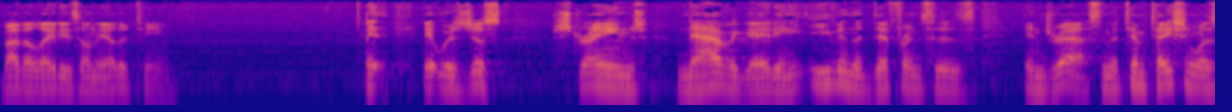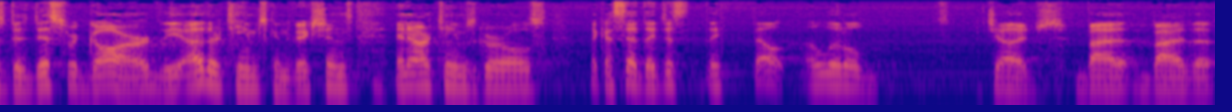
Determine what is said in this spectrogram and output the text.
by the ladies on the other team. It, it was just strange navigating even the differences in dress. And the temptation was to disregard the other team's convictions and our team's girls. Like I said, they just they felt a little judged by, by the,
